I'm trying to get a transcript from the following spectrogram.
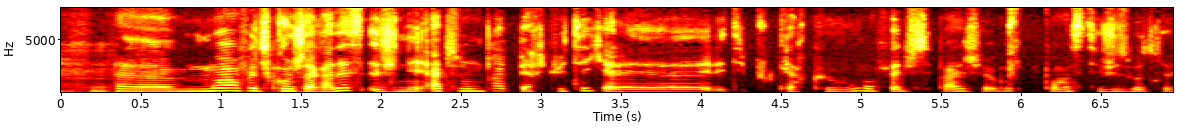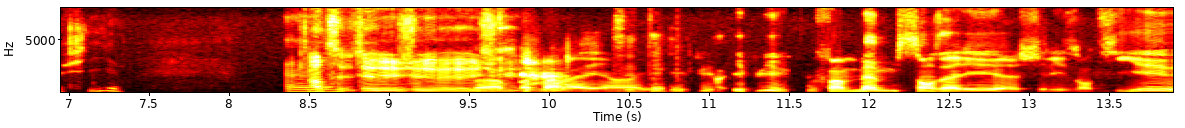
Euh, moi, en fait, quand je la regardais, je n'ai absolument pas percuté qu'elle elle était plus claire que vous. En fait, je sais pas, pour moi, c'était juste votre fille. Non, euh, je, bah, pareil. Hein, et, puis, enfin, même sans aller euh, chez les Antillais,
